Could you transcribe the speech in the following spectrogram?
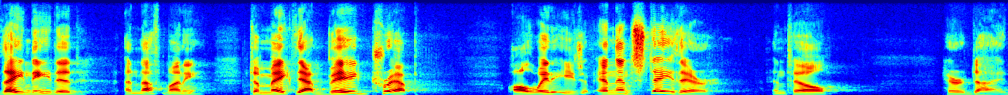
They needed enough money to make that big trip all the way to Egypt and then stay there until Herod died.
